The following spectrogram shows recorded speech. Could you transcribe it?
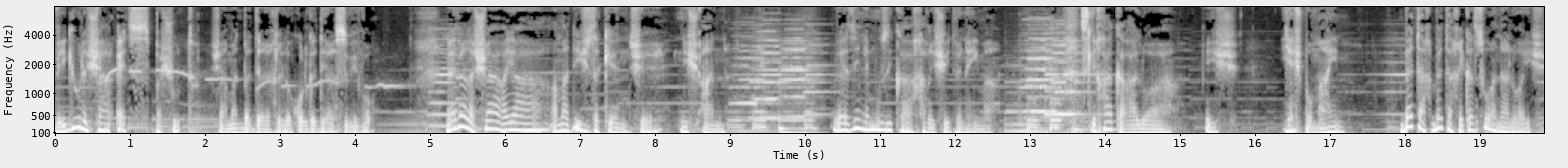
והגיעו לשער עץ פשוט שעמד בדרך ללא כל גדר סביבו. מעבר לשער היה עמד איש זקן שנשען, והאזין למוזיקה חרישית ונעימה. סליחה, קרא לו האיש, יש פה מים? בטח, בטח, ייכנסו, ענה לו האיש.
